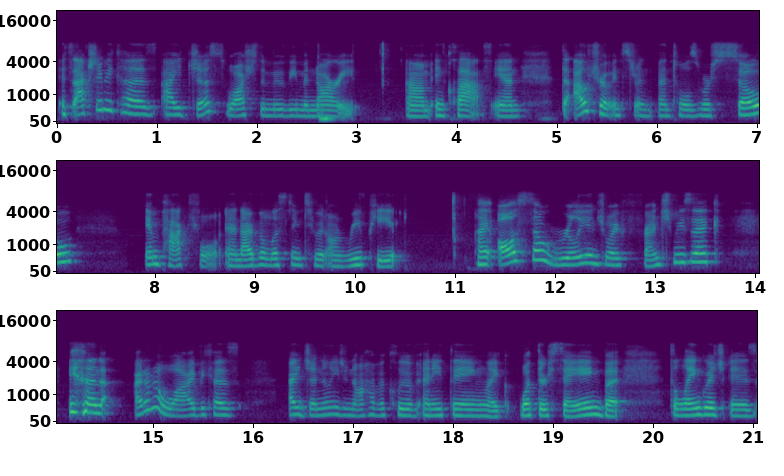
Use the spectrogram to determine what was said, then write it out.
It's actually because I just watched the movie Minari um, in class. And the outro instrumentals were so impactful, and I've been listening to it on repeat. I also really enjoy French music, and I don't know why, because I genuinely do not have a clue of anything like what they're saying, but the language is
